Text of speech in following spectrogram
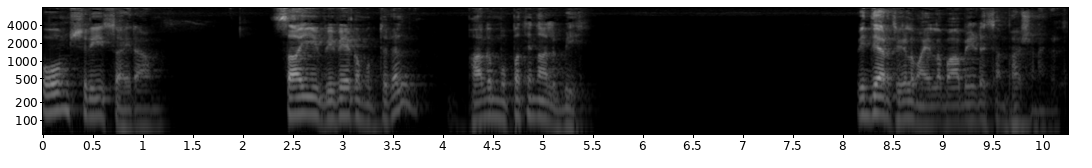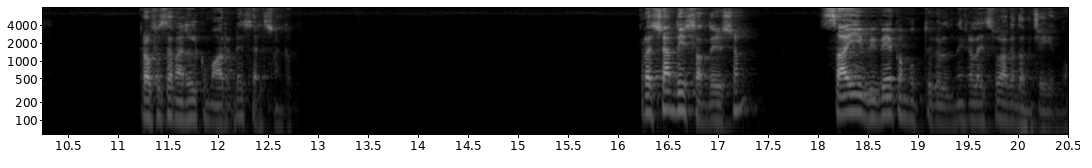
ഓം ശ്രീ സായിരാം സായി വിവേകമുത്തുകൾ ഭാഗം മുപ്പത്തിനാല് ബി. വിദ്യാർത്ഥികളുമായുള്ള ബാബയുടെ സംഭാഷണങ്ങൾ. പ്രൊഫസർ അനിൽകുമാറിന്റെ സത്സംഗം. പ്രശാന്തി സന്ദേശം സായി വിവേകമുത്തുകൾ നിങ്ങളെ സ്വാഗതം ചെയ്യുന്നു.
